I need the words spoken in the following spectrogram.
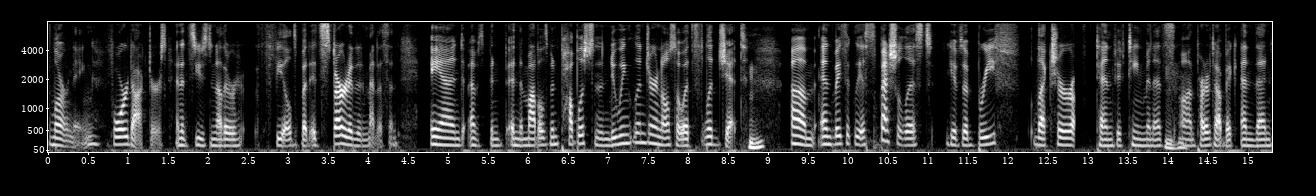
learning for doctors, and it's used in other fields, but it started in medicine. And it's been and the model's been published in the New England Journal, so it's legit. Mm-hmm. Um, and basically, a specialist gives a brief lecture 10 15 minutes on part of topic and then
